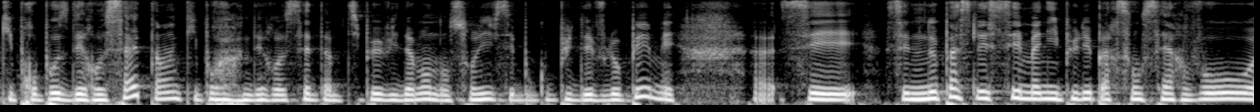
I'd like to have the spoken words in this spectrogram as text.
qui propose des recettes, hein, qui des recettes un petit peu évidemment dans son livre, c'est beaucoup plus développé, mais c'est ne pas se laisser manipuler par son cerveau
